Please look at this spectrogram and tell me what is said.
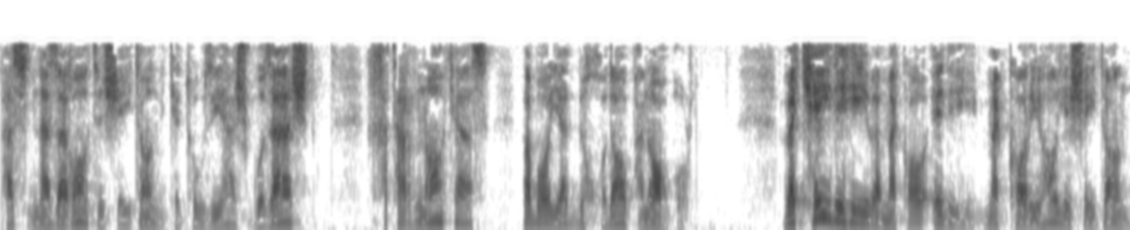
پس نزغات شیطان که توضیحش گذشت خطرناک است و باید به خدا پناه برد. و کیدهی و مکائدهی مکاری های شیطان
